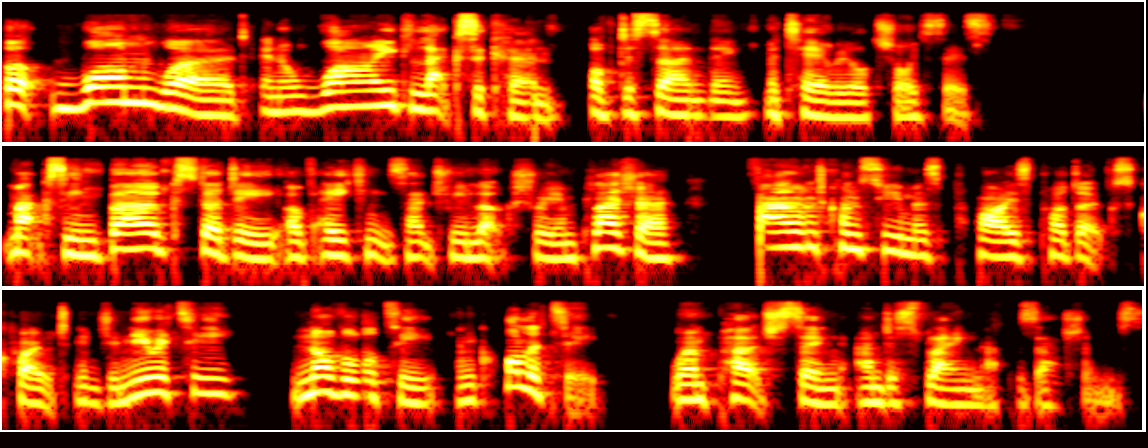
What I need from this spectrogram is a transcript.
but one word in a wide lexicon of discerning material choices. Maxine Berg's study of 18th century luxury and pleasure found consumers prize products, quote, ingenuity, novelty, and quality when purchasing and displaying their possessions.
